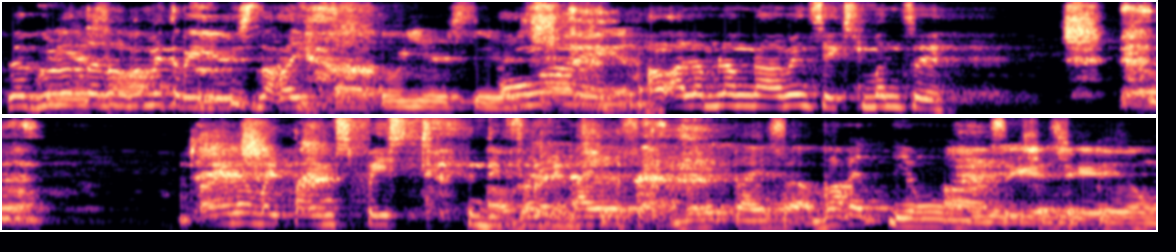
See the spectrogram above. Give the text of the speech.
Nagulat Three na years lang kami, 3 years na kayo. Uh, two years, two years Oo na nga eh. Ang alam lang namin, 6 months eh. Kaya na may time-space Oh, balik difference. tayo sa, balik tayo sa, bakit yung Ah, sige, sige. ko yung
